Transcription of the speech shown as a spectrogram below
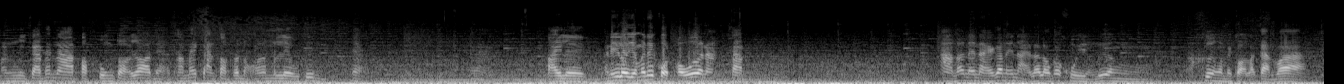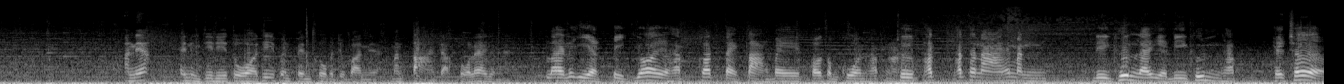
มันมีการพัฒนาปรับปรุงต่อยอดเนี่ยทำให้การตอบสนองมันเร็วขึ้นเนี่ยอ่าไปเลย อันนี้เรายังไม่ได้กด power นะครับ อ่าแล้วไหนๆก็ไหนๆแล้วเราก็คุยถึงเรื่องเครื่องกันไปก่อนละกันว่า อันเนี้ยไอหนึ่ง GD ตัวที่เป็นเป็นตัวปัจจุบันเนี่ยมันต่างจากตัวแรกยังไง รายละเอียดปลีกย่อยครับ ก็แตกต่างไปพอสมควรครับ อ่า คือพัฒพัฒนาให้มันดีขึ้นรายละเอียดดีขึ้นครับเพชเชอร์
